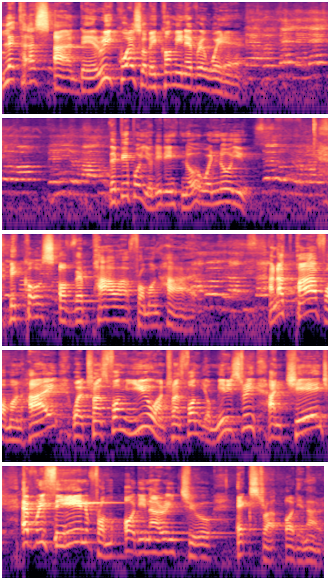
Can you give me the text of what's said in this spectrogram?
Letters and the requests will be coming everywhere. The people you didn't know will know you because of the power from on high. And that power from on high will transform you and transform your ministry and change everything from ordinary to extraordinary.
